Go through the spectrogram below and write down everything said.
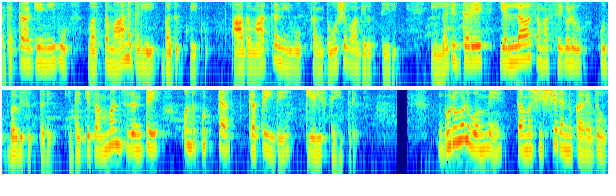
ಅದಕ್ಕಾಗಿಯೇ ನೀವು ವರ್ತಮಾನದಲ್ಲಿ ಬದುಕಬೇಕು. ಆಗ ಮಾತ್ರ ನೀವು ಸಂತೋಷವಾಗಿರುತ್ತೀರಿ. ಇಲ್ಲದಿದ್ದರೆ ಎಲ್ಲ ಸಮಸ್ಯೆಗಳು ಉದ್ಭವಿಸುತ್ತದೆ. ಇದಕ್ಕೆ ಸಂಬಂಧಿಸಿದಂತೆ ಒಂದು ಪುಟ್ಟ ಕತೆ ಇದೆ ಕೇಳಿ ಸ್ನೇಹಿತರೆ. ಗುರುಗಳು ಒಮ್ಮೆ ತಮ್ಮ ಶಿಷ್ಯರನ್ನು ಕರೆದು,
